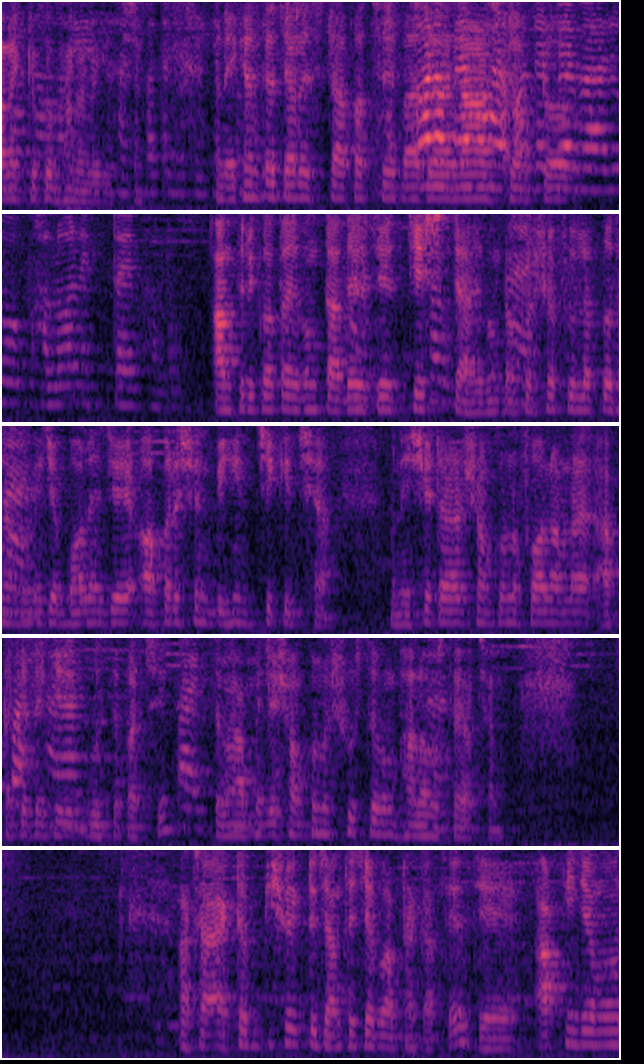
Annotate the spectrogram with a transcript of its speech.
অনেকটুকু ভালো লেগেছে। মানে এখানকার যারা স্টাফ আছে বা যারা নার্স ডক্টর ভালো অনেকটাই ভালো আন্তরিকতা এবং তাদের হ্যাঁ, যে চেষ্টা এবং ডক্টর হ্যাঁ, শফিউল্লাহ প্রধান হ্যাঁ। উনি যে বলেন যে অপারেশন বিহীন চিকিৎসা মানে সেটার সম্পূর্ণ ফল আমরা আপনাকে দেখে বুঝতে পারছি এবং আপনি যে সম্পূর্ণ সুস্থ এবং ভালো। অবস্থায় আছেন আচ্ছা একটা বিষয় একটু জানতে চাইব আপনার কাছে যে আপনি যেমন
